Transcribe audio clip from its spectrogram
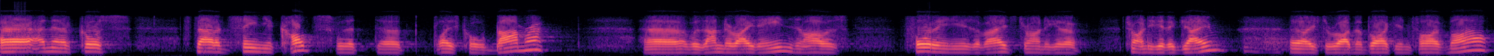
Uh, and then, of course, started senior Colts with a uh, place called Barmera. Uh, it was under 18s, and I was 14 years of age trying to get a trying to get a game. Uh, I used to ride my bike in five mile,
